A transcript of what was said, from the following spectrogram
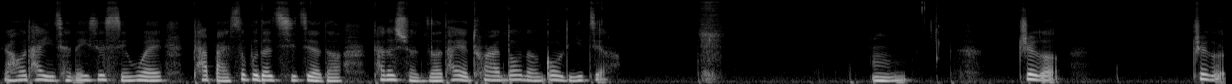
然后他以前的一些行为，他百思不得其解的，他的选择，他也突然都能够理解了。嗯，这个，这个，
